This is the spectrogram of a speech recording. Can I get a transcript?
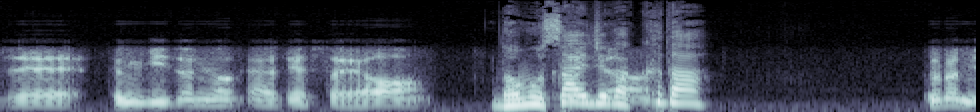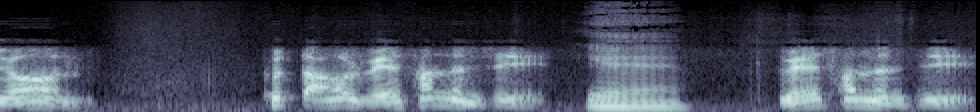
이제, 등기 전이 어, 됐어요. 너무 사이즈가 그러면- 크다? 그러면, 그 땅을 왜 샀는지, 예. 왜 샀는지,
